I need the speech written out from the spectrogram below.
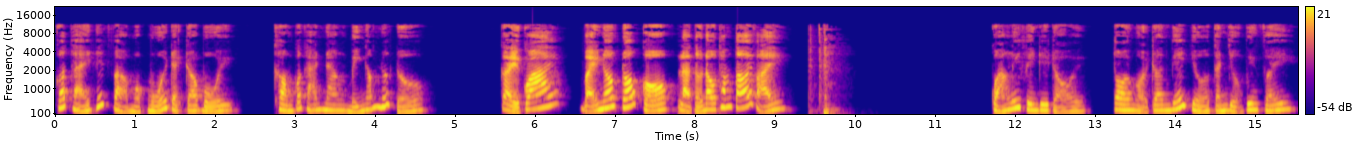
có thể hít vào một mũi đầy tro bụi, không có khả năng bị ngấm nước được. Kỳ quái, vậy nước đốt cuộc là từ đâu thấm tới vậy? Quản lý viên đi rồi, tôi ngồi trên ghế dựa cạnh giường viên phi,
